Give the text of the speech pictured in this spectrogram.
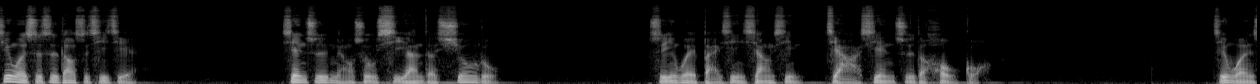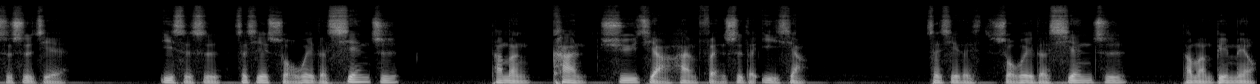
经文十四到十七节。先知描述锡安的羞辱，是因为百姓相信假先知的后果。经文十四节，意思是这些所谓的先知，他们看虚假和粉饰的异象。这些的所谓的先知，他们并没有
